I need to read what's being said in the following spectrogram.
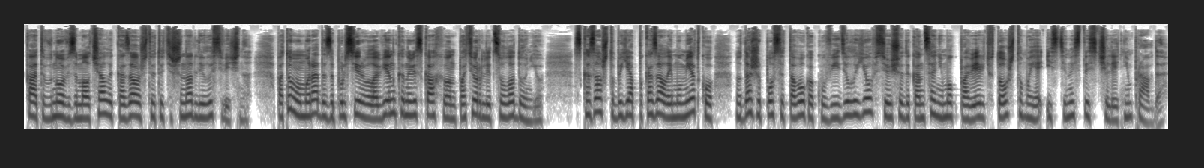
Кат вновь замолчал, и казалось, что эта тишина длилась вечно. Потом у Мурада запульсировала венка на висках, и он потер лицо ладонью. Сказал, чтобы я показала ему метку, но даже после того, как увидел ее, все еще до конца не мог поверить в то, что моя истинность тысячелетним правда.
